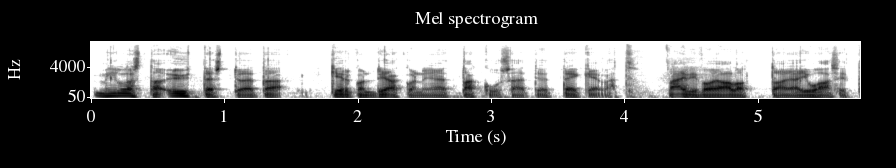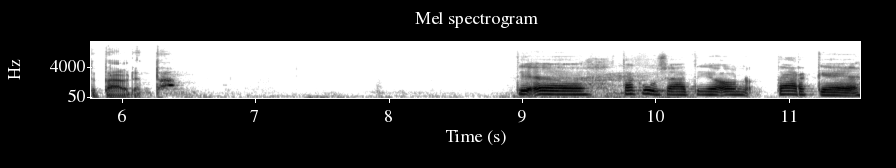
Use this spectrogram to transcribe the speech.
Millaista yhteistyötä kirkon diakonia ja takuusäätiö tekevät? Päivi voi aloittaa ja Juha sitten täydentää. Takuusäätiö on tärkeä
